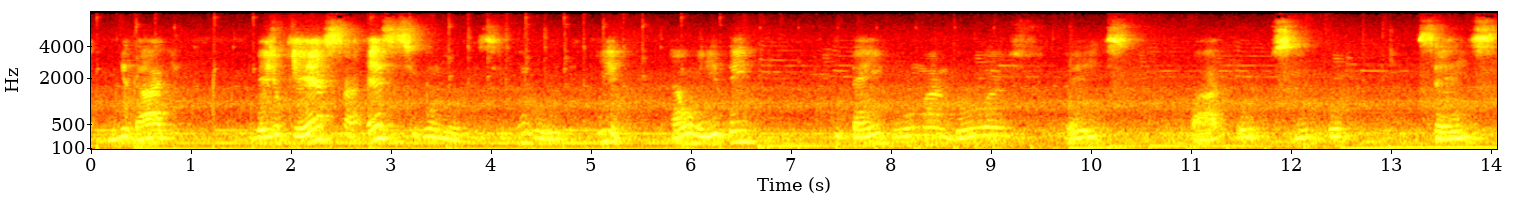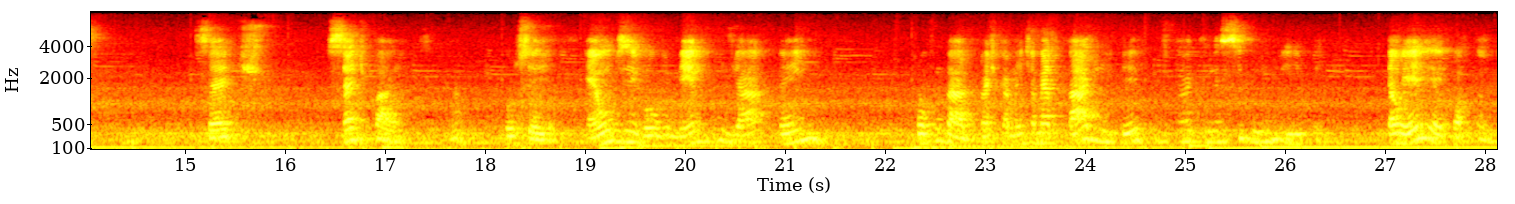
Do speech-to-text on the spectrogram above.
a comunidade. Vejo que essa, esse segundo, segundo item aqui é um item que tem uma, duas, três, quatro, cinco, seis, sete, sete páginas. Né? Ou seja, é um desenvolvimento já bem aprofundado. Praticamente a metade do texto está aqui nesse segundo item. Então, ele é importante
